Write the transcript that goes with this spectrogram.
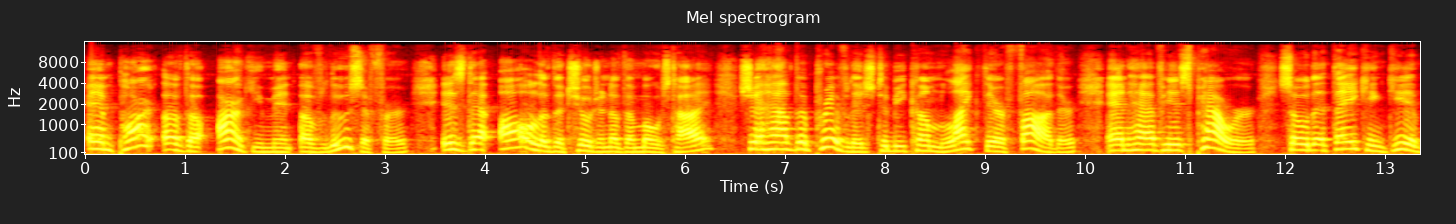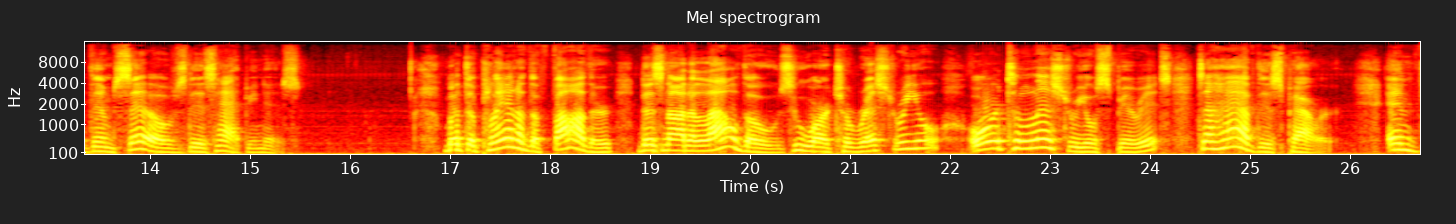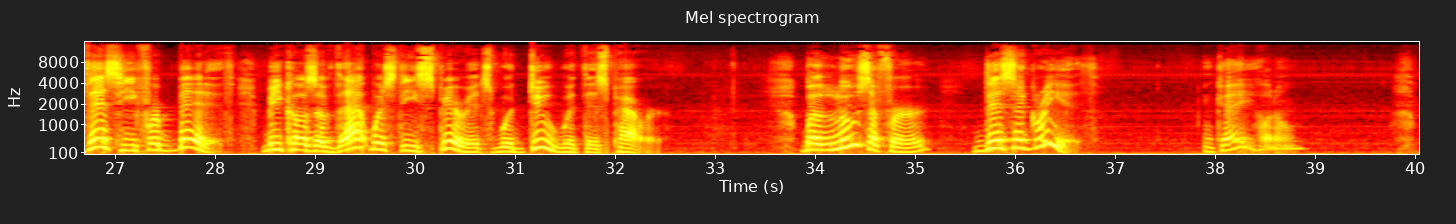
And part of the argument of Lucifer is that all of the children of the Most High should have the privilege to become like their Father and have His power so that they can give themselves this happiness. But the plan of the Father does not allow those who are terrestrial or telestial spirits to have this power. And this he forbiddeth, because of that which these spirits would do with this power. But Lucifer disagreeth. Okay, hold on.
